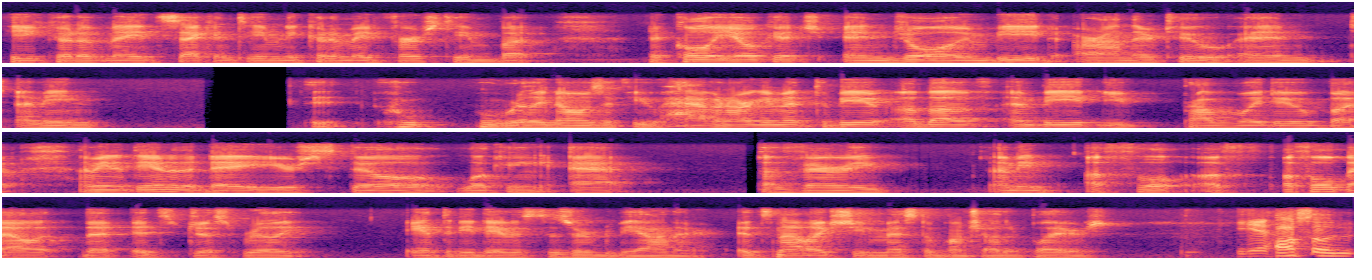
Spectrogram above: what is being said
he could have made second team, and he could have made first team. But Nikola Jokic and Joel Embiid are on there too. And I mean, it, who who really knows if you have an argument to be above Embiid? You probably do, but I mean, at the end of the day, you're still looking at a very, I mean, a full a, a full ballot that it's just really Anthony Davis deserved to be on there. It's not like she missed a bunch of other players. Yeah. Also,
